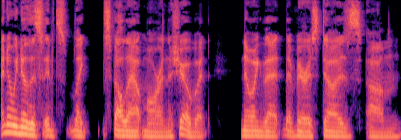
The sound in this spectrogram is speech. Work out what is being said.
I know we know this. It's like spelled out more in the show, but knowing that that Varys does um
